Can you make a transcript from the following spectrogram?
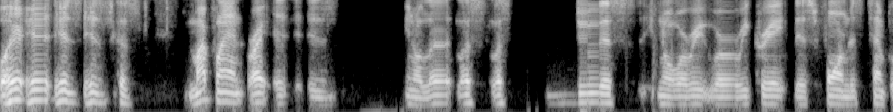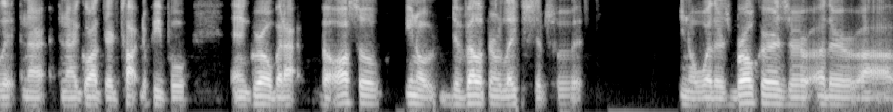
Well, here, here here's here's because my plan right is you know let let's let's do this you know where we where we create this form this template and i and i go out there talk to people and grow but i but also you know developing relationships with you know whether it's brokers or other uh,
